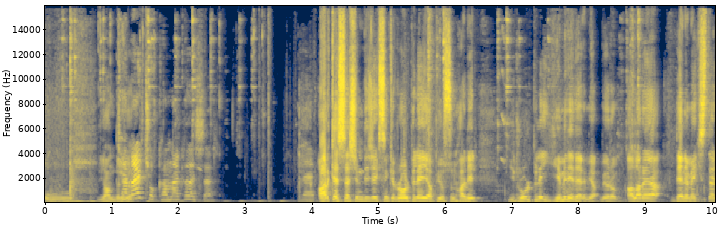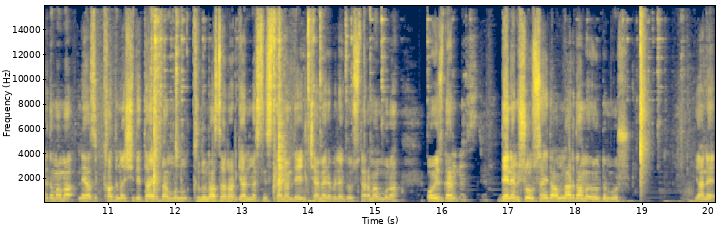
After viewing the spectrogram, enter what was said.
Oo, yandırıyor. Kemer çok kalın arkadaşlar. Rap. Arkadaşlar şimdi diyeceksin ki roleplay yapıyorsun Halil. Roleplay yemin ederim yapmıyorum. Alara'ya denemek isterdim ama ne yazık kadına şiddet hayır ben bunun kılına zarar gelmesini istemem değil. Kemeri bile göstermem buna. O yüzden denemiş olsaydı anlardı ama öldüm vur. Yani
